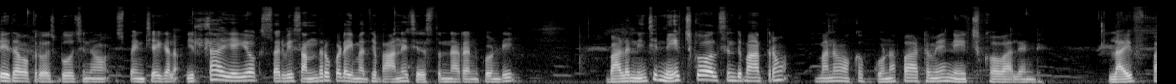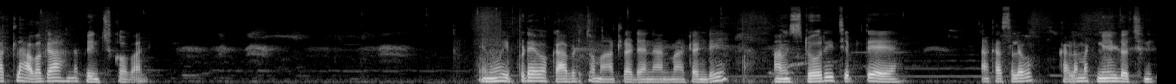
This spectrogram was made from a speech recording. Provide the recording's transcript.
లేదా ఒక రోజు భోజనం స్పెండ్ చేయగలం. ఇట్లా ఏయో ఒక సర్వీస్ అందరూ కూడా ఈ మధ్య బాగానే చేస్తున్నారు అనుకోండి వాళ్ళ నుంచి నేర్చుకోవాల్సింది మాత్రం మనం ఒక గుణపాఠమే నేర్చుకోవాలండి. లైఫ్ పట్ల అవగాహన పెంచుకోవాలి. నేను ఇప్పుడే ఒక ఆవిడతో మాట్లాడాను అనమాట అండి. ఆమె స్టోరీ చెప్తే నాకు అసలు కళ్ళమట్టి నీళ్ళు వచ్చినాయి.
